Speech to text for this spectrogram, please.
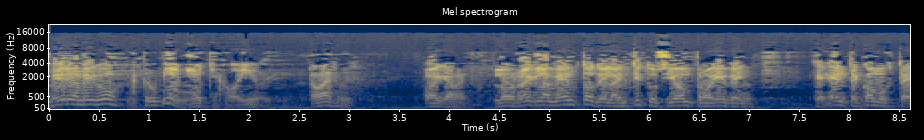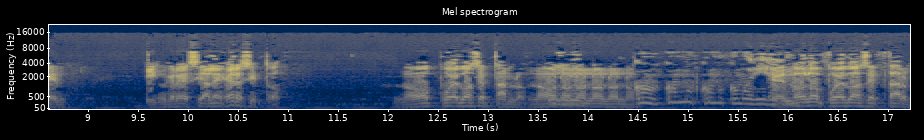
Mire, amigo, Una cruz bien hecha, jodido. Todas sus... óigame, los reglamentos de la institución prohíben que gente como usted ingrese al ejército. No puedo aceptarlo. No, no, no, no, no, no. ¿Cómo, cómo, cómo, cómo dice? Que no lo puedo aceptar.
